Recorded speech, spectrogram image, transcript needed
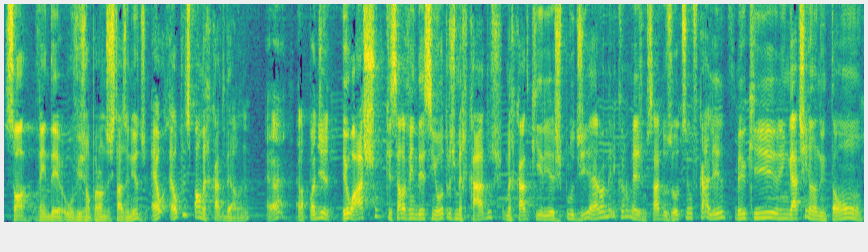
só vender o Vision Pro nos Estados Unidos é o, é o principal mercado dela, né? É, ela pode. Eu acho que se ela vendesse em outros mercados, o mercado que iria explodir era o americano mesmo, sabe? Os outros iam ficar ali meio que engatinhando. Então,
